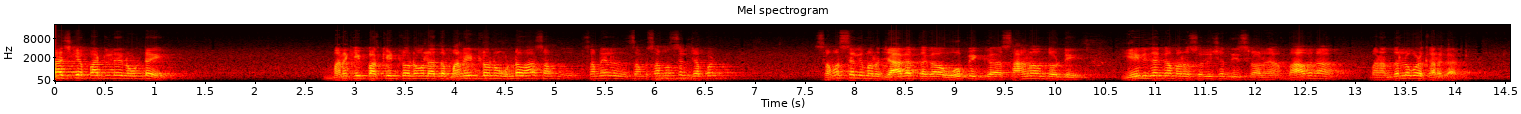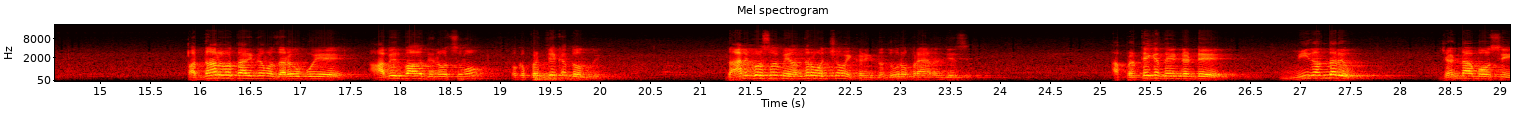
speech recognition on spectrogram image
రాజకీయ పార్టీలైనా ఉంటాయి. మనకి పక్కింట్లోనో లేదా మన ఇంట్లోనో ఉండవా? సమ సమస్యలు చెప్పండి. సమస్యల్ని మనం జాగ్రత్తగా ఓపిక్గా సహనంతో ఏ విధంగా మనం సొల్యూషన్ తీసుకురావాలనే ఆ భావన మనందరిలో కూడా కరగాలి పద్నాలుగో తారీఖున జరగబోయే ఆవిర్భావ దినోత్సవం ఒక ప్రత్యేకత ఉంది. దానికోసం మేము అందరం వచ్చాం ఇక్కడ ఇంత దూరం ప్రయాణం చేసి. ఆ ప్రత్యేకత ఏంటంటే మీరందరూ జెండా మోసి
